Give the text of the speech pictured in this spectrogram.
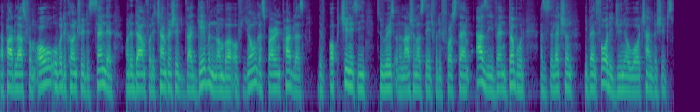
Now, paddlers from all over the country descended on the dam for the championship that gave a number of young aspiring paddlers the opportunity to race on the national stage for the first time as the event doubled as a selection event for the Junior World Championships,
